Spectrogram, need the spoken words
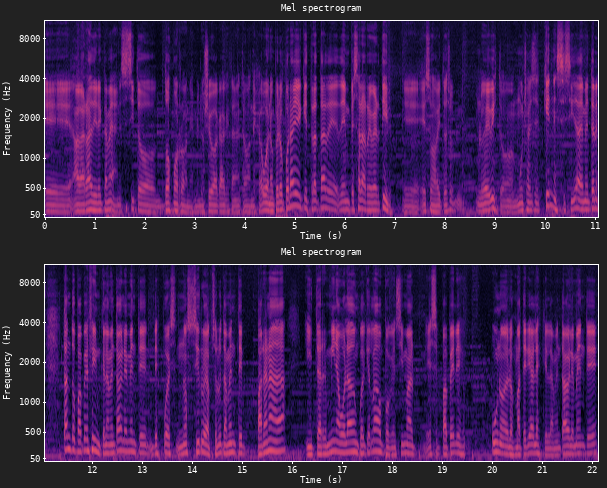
Eh, agarrar directamente, ah, necesito dos morrones, me los llevo acá que están en esta bandeja. Bueno, pero por ahí hay que tratar de, empezar a revertir eh, esos hábitos. Yo lo he visto muchas veces, qué necesidad de meterle tanto papel film que lamentablemente después no sirve absolutamente para nada y termina volado en cualquier lado porque encima ese papel es uno de los materiales que lamentablemente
